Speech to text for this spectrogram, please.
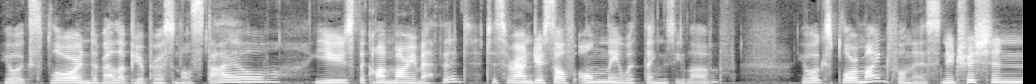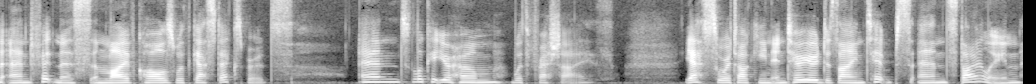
You'll explore and develop your personal style, use the KonMari method to surround yourself only with things you love. You'll explore mindfulness, nutrition, and fitness in live calls with guest experts and look at your home with fresh eyes. Yes, we're talking interior design tips and styling.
